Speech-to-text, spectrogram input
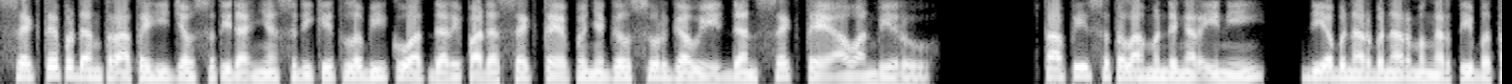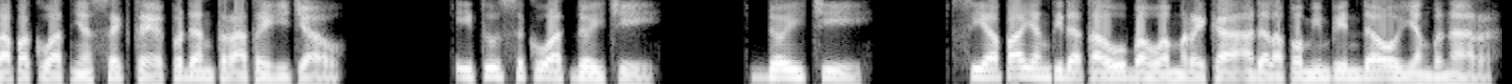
Sekte Pedang Teratai Hijau setidaknya sedikit lebih kuat daripada Sekte Penyegel Surgawi dan Sekte Awan Biru. Tapi setelah mendengar ini, dia benar-benar mengerti betapa kuatnya Sekte Pedang Teratai Hijau. Itu sekuat Doichi. Doichi. Siapa yang tidak tahu bahwa mereka adalah pemimpin Dao yang benar?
